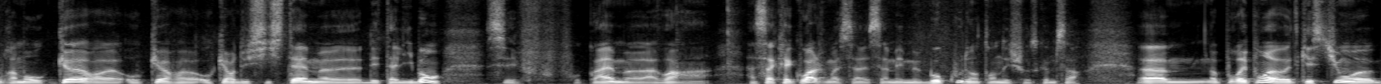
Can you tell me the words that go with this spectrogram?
vraiment au cœur, euh, au cœur, au cœur du système des talibans. C'est faut quand même avoir un, sacré courage. Moi, ça m'émeut beaucoup d'entendre des choses comme ça. pour répondre à votre question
